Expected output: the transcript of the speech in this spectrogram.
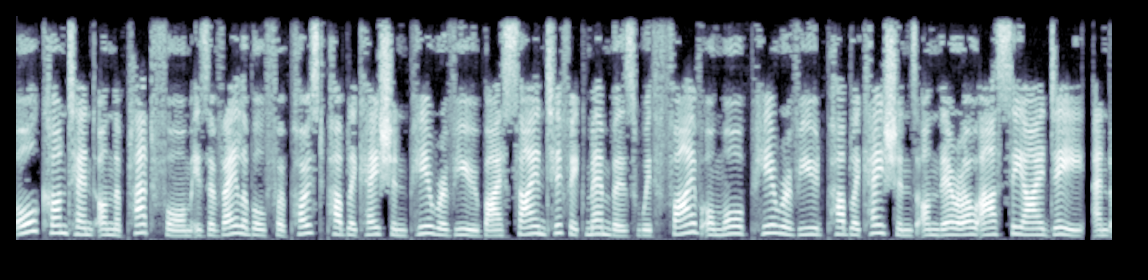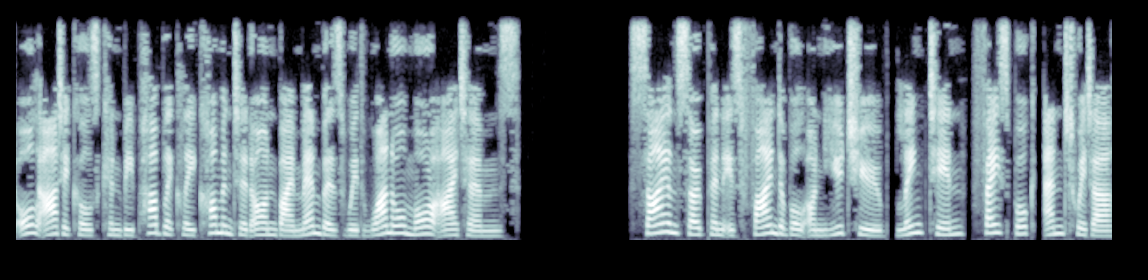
All content on the platform is available for post-publication peer review by scientific members with five or more peer-reviewed publications on their ORCID, and all articles can be publicly commented on by members with one or more items. Science Open is findable on YouTube, LinkedIn, Facebook, and Twitter.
